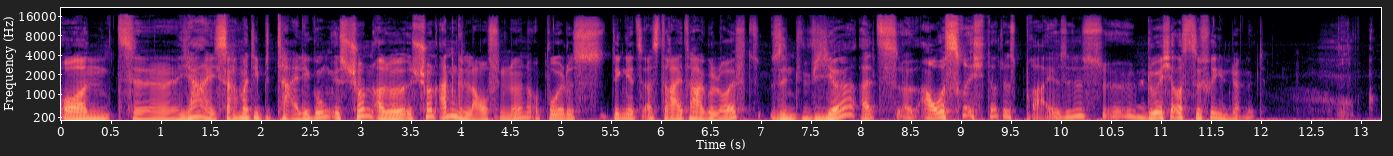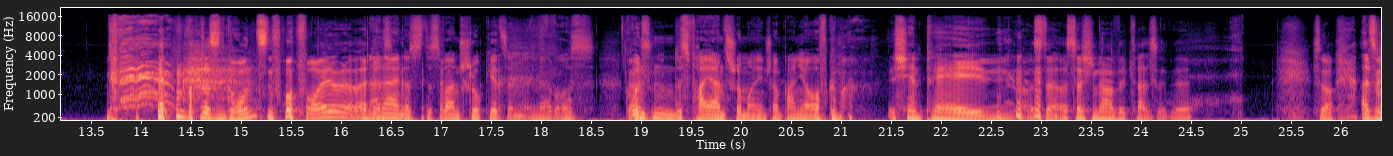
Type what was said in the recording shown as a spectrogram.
Und äh, ja, ich sag mal, die Beteiligung ist schon, also ist schon angelaufen, ne? Obwohl das Ding jetzt erst drei Tage läuft, sind wir als äh, Ausrichter des Preises äh, durchaus zufrieden damit. war das ein Grunzen vor Freude oder war Nein, das? nein, das, das war ein Schluck jetzt. Ich habe aus Gründen des Feierns schon mal den Champagner aufgemacht. Champagne aus der, aus der Schnabeltasse. Ne? So, also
